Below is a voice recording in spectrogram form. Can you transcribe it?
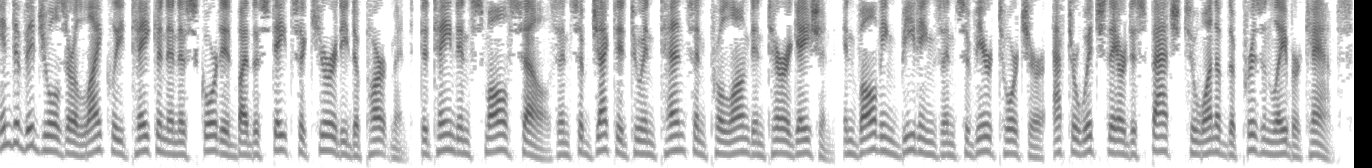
Individuals are likely taken and escorted by the State Security Department, detained in small cells and subjected to intense and prolonged interrogation, involving beatings and severe torture, after which they are dispatched to one of the prison labor camps.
